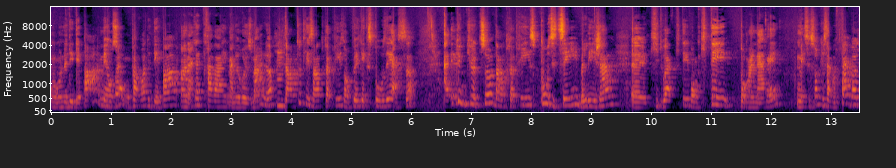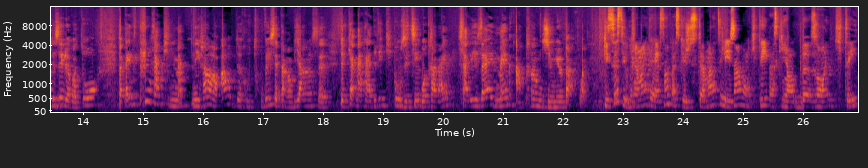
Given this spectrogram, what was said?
on a des départs, mais on peut avoir des départs en arrêt de travail, malheureusement. Là. Mm. Dans toutes les entreprises, on peut être exposé à ça. Avec une culture d'entreprise positive, les gens euh, qui doivent quitter vont quitter pour un arrêt mais c'est sûr que ça va favoriser le retour peut-être plus rapidement. Les gens ont hâte de retrouver cette ambiance de camaraderie puis positive au travail. Ça les aide même à prendre du mieux parfois. Puis ça, c'est vraiment intéressant parce que justement, les gens vont quitter parce qu'ils ont besoin de quitter,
